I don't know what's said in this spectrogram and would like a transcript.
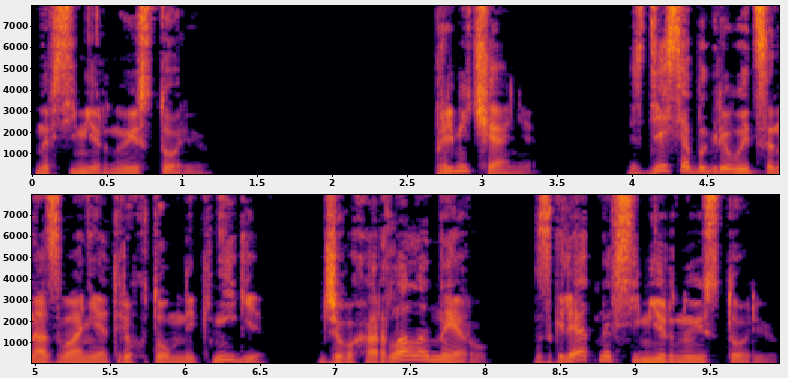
на всемирную историю. Примечание. Здесь обыгрывается название трехтомной книги Джавахарлала Неру «Взгляд на всемирную историю».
